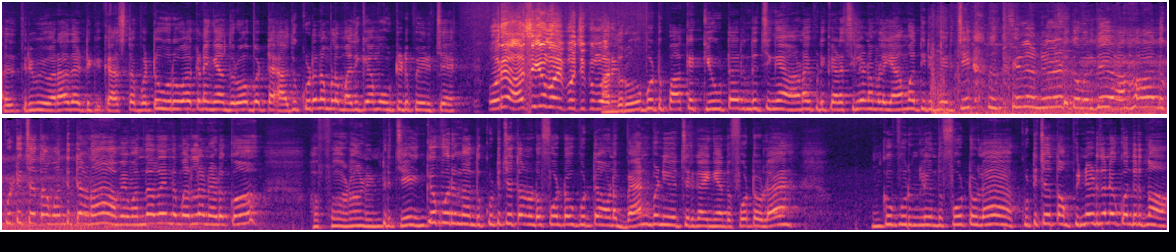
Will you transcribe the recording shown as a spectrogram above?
அது திரும்பி வராதாட்டுக்கு கஷ்டப்பட்டு உருவாக்குனீங்க அந்த ரோபோட்டை அது கூட நம்மளை மதிக்காம விட்டுட்டு போயிருச்சே. ஒரு அசிங்கமாய் போச்சு குமார். அந்த ரோபோட் பார்க்க கியூட்டா இருந்துச்சுங்க. ஆனா இப்படி கடைசியில நம்மளை ஏமாத்திட்டு போயிருச்சு. என்ன நிலநடுக்க வருது? ஆஹா அந்த குட்டிச்சாத்தான் வந்துட்டானா? அவன் வந்தாதான் இந்த மாதிரிலாம் நடக்கும். அப்பாடா நின்றுச்சு. இங்கே பாருங்க அந்த குட்டிச்சாத்தானோட ஃபோட்டோ போட்டு அவனை பேன் பண்ணி வச்சிருக்காங்க அந்த ஃபோட்டோவில் இங்கே பாருங்களே இந்த ஃபோட்டோவில் குட்டிச்சாத்தான் பின்னாடி தானே உட்காந்துருந்தான்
